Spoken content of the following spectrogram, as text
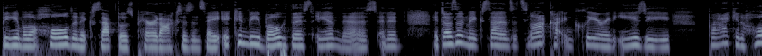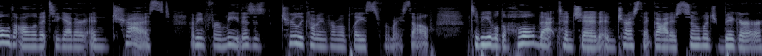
being able to hold and accept those paradoxes and say it can be both this and this. And it, it doesn't make sense. It's not cut and clear and easy, but I can hold all of it together and trust. I mean, for me, this is truly coming from a place for myself to be able to hold that tension and trust that God is so much bigger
